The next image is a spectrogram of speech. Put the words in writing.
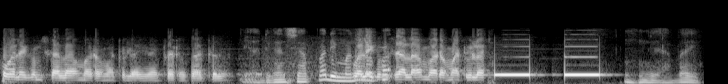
Waalaikumsalam warahmatullahi wabarakatuh. Ya, dengan siapa di mana Waalaikumsalam warahmatullahi Ya, baik.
